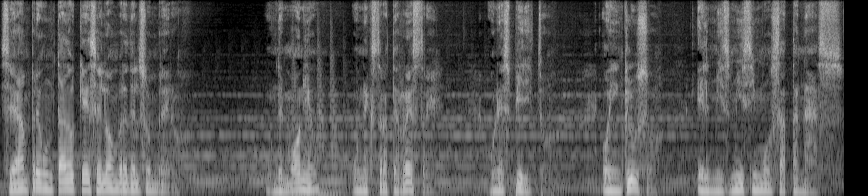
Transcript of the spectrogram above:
¿se han preguntado qué es el hombre del sombrero? ¿Un demonio? ¿Un extraterrestre? ¿Un espíritu? ¿O incluso el mismísimo Satanás?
